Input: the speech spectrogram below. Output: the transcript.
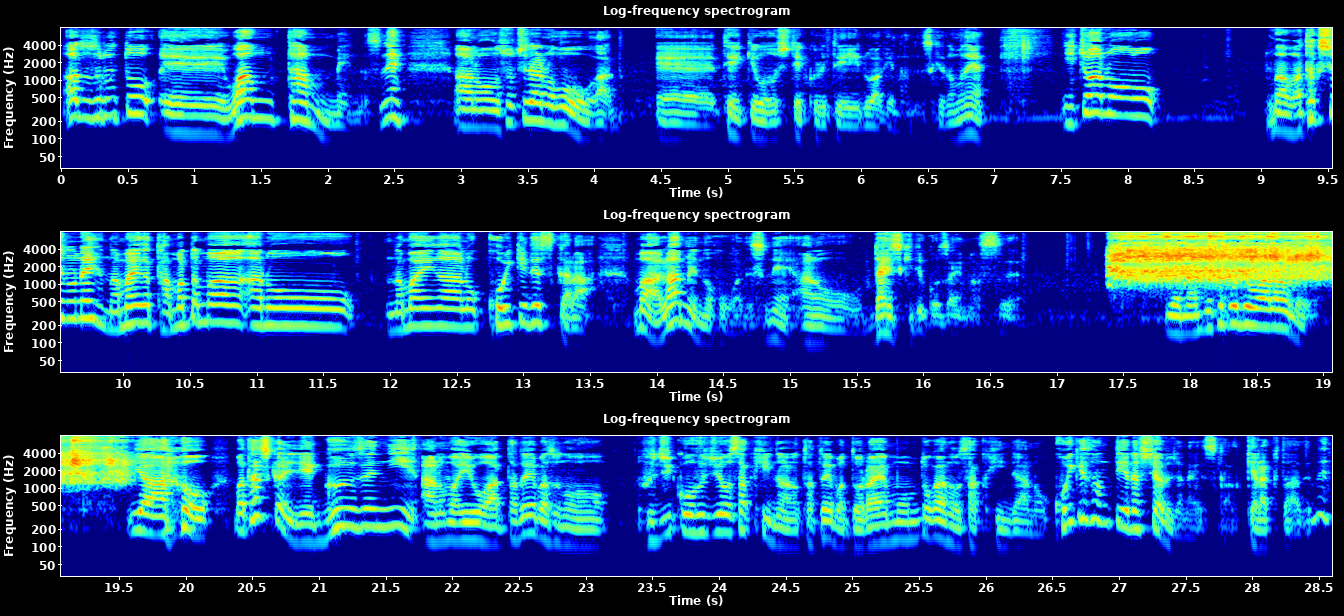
あとそれと、えー、ワンタン麺ですね。あのそちらの方が、えー、提供してくれているわけなんですけどもね。一応あのまあ私のね名前がたまたまあの名前があの小池ですからまあラーメンの方はですねあの大好きでございます。いやなんでそこで笑うのよ。いやあの、まあ、確かにね偶然にあの、まあ、要は例えばその藤子不二雄作品のあの例えば「ドラえもん」とかの作品であの小池さんっていらっしゃるじゃないですかキャラクターでね。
